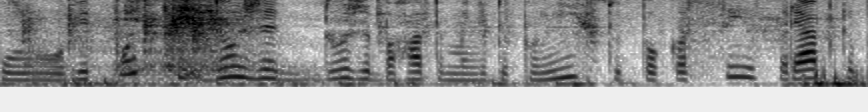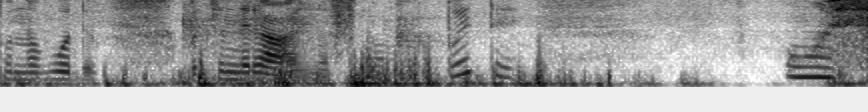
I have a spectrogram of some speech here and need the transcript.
у відпустці і дуже дуже багато мені допоміг. Тут покосив, порядки понаводив, бо це нереально самому робити. Ось,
